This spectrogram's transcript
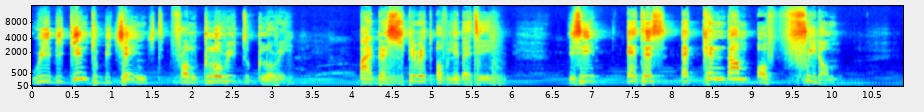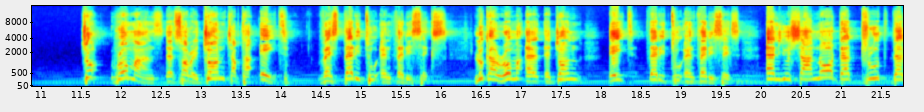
we begin to be changed from glory to glory by the spirit of liberty. You see, it is a kingdom of freedom. John, Romans, uh, sorry, John chapter 8, verse 32 and 36. Look at Roman, uh, uh, John 8, 32 and 36. And you shall know the truth, the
